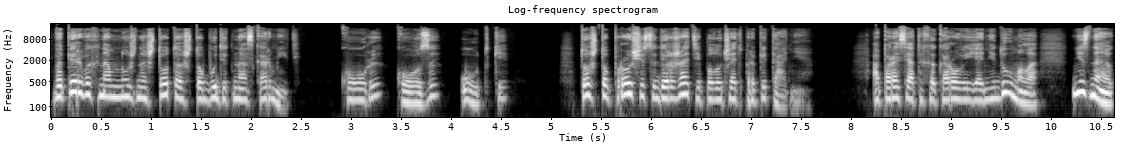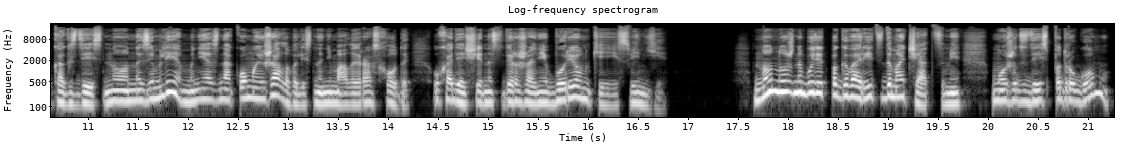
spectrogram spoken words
Во-первых, нам нужно что-то, что будет нас кормить. Куры, козы, утки. То, что проще содержать и получать пропитание. О поросятах и корове я не думала, не знаю, как здесь, но на земле мне знакомые жаловались на немалые расходы, уходящие на содержание буренки и свиньи но нужно будет поговорить с домочадцами, может, здесь по-другому.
